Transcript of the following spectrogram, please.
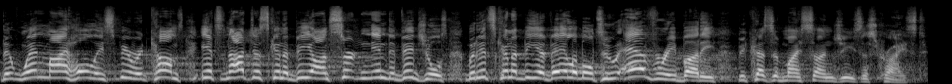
that when my Holy Spirit comes, it's not just going to be on certain individuals, but it's going to be available to everybody because of my Son, Jesus Christ.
